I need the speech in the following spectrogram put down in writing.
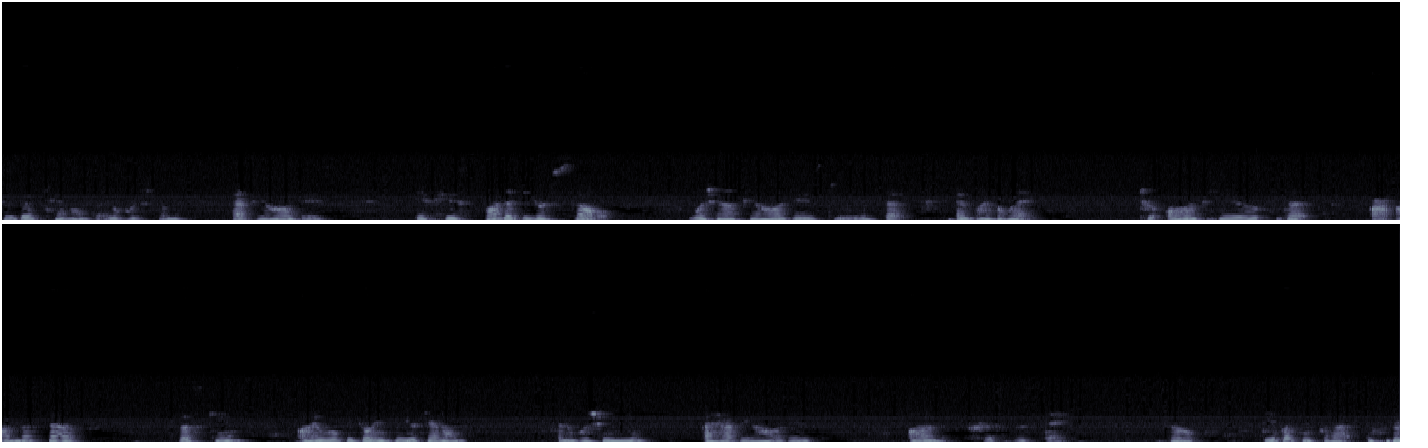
to their channels and wish them happy holidays. If you spotted yourself, wish happy holidays to me instead. And by the way, to all of you that are on the map this game, I will be going to your channel and wishing you a happy holidays on Christmas Day. So be looking for that.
